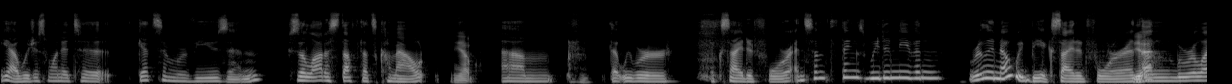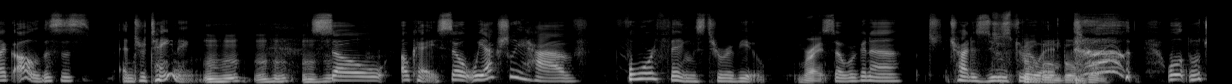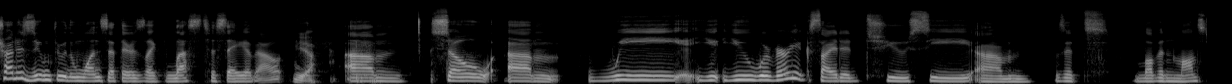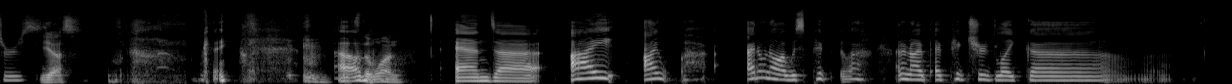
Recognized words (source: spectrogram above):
yeah, we just wanted to get some reviews in. There's a lot of stuff that's come out Yep. um, that we were excited for, and some things we didn't even really know we'd be excited for. And Yeah. then we were like, oh, this is entertaining. Mm-hmm. Mm-hmm. mm-hmm. So, okay, so we actually have four things to review. right. So we're gonna try to zoom Just through boom, it. boom, boom, boom. we'll we'll try to zoom through the ones that there's like less to say about. Yeah. Um, so um, we you you were very excited to see um, was it Love and Monsters? Yes. Okay. That's the Um, one. And uh, I I I don't know. I was pic. uh, I don't know. I, I pictured like uh,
